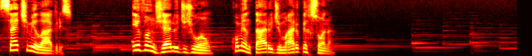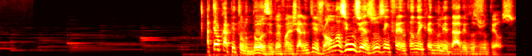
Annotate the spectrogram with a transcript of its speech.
Sete milagres. Evangelho de João. Comentário de Mário Persona. Até o capítulo 12 do Evangelho de João, nós vimos Jesus enfrentando a incredulidade dos judeus.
